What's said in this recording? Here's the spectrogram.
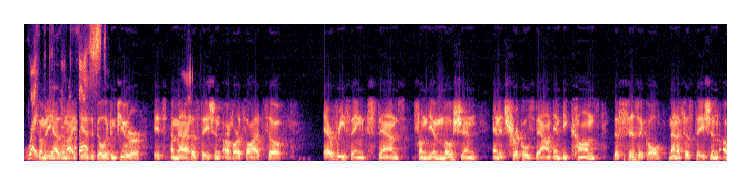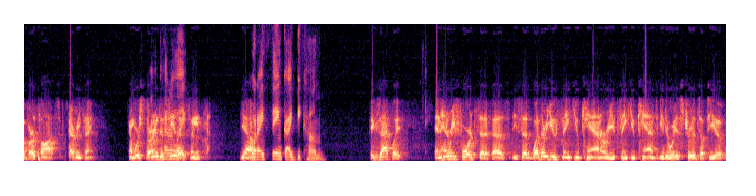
Right. Somebody has an idea to build a computer. It's a manifestation right. of our thoughts. So everything stems from the emotion and it trickles down and becomes the physical manifestation of our thoughts, everything. And we're starting to see like this. And yeah. What I think I become. Exactly. And Henry Ford said it best. He said, whether you think you can or you think you can't, either way is true. It's up to you.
